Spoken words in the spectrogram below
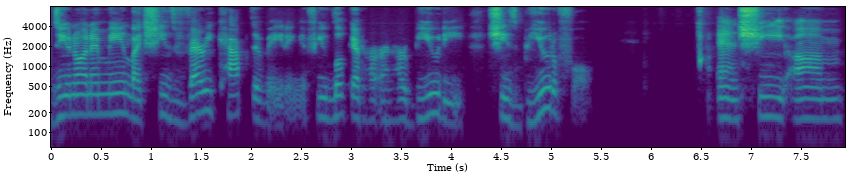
Do you know what I mean? Like she's very captivating. If you look at her and her beauty, she's beautiful. And she, um,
